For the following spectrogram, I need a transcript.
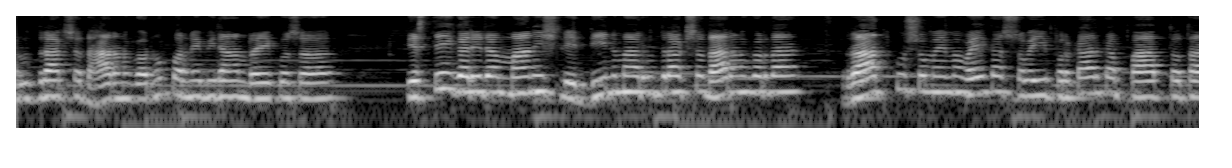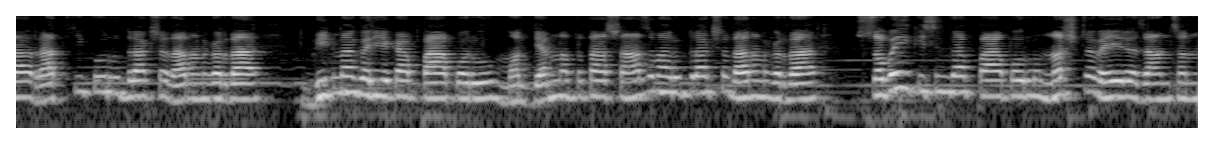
रुद्राक्ष धारण गर्नुपर्ने विधान रहेको छ। त्यस्तै गरेर मानिसले दिनमा रुद्राक्ष धारण गर्दा रातको समयमा भएका सबै प्रकारका पाप तथा रात्रिको रुद्राक्ष धारण गर्दा दिनमा गरिएका पापहरू मध्याह तथा साँझमा रुद्राक्ष धारण गर्दा सबै किसिमका पापहरू नष्ट भएर जान्छन्।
